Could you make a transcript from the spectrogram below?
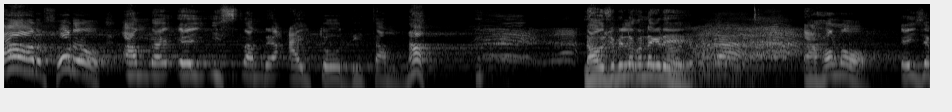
তারপরেও আমরা এই ইসলামরে আইতো দিতাম না। নাউজুবিল্লা কোন রে? এখনও এই যে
